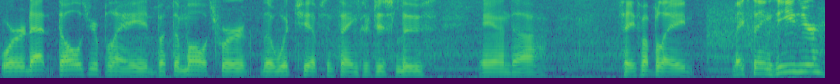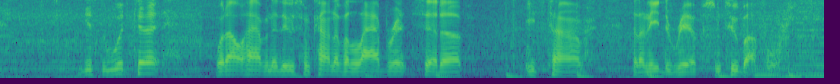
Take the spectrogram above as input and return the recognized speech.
where that dulls your blade, but the mulch where the wood chips and things are just loose and uh, saves my blade. Makes things easier, gets the wood cut without having to do some kind of elaborate setup each time that I need to rip some 2x4s.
